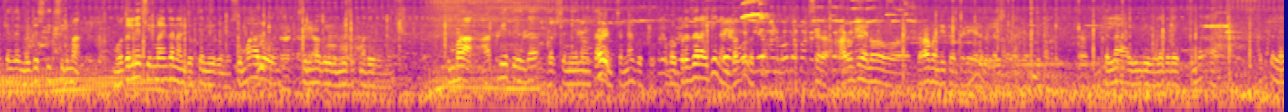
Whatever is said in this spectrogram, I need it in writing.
ಯಾಕೆಂದರೆ ಮೆಜೆಸ್ಟಿಕ್ ಸಿನಿಮಾ ಮೊದಲನೇ ಸಿನಿಮಾಯಿಂದ ನನ್ನ ಜೊತೆಯಲ್ಲಿರೋನು ಸುಮಾರು ಸಿನಿಮಾಗಳಿಗೆ ಮ್ಯೂಸಿಕ್ ಮಾಡಿರೋನು. ತುಂಬ ಆತ್ಮೀಯತೆಯಿಂದ ದರ್ಶನ ಏನು ಅಂತ ನನಗೆ ಚೆನ್ನಾಗಿ ಗೊತ್ತು. ಒಬ್ಬ ಬ್ರದರ್ ಆಗಿ ನನ್ನ ಬಗ್ಗೆ ಗೊತ್ತು. ಸರ್ ಆರೋಗ್ಯ ಏನೋ ಜ್ವರ ಬಂದಿತ್ತು ಅಂತೇಳಿ ಅದಕ್ಕೆಲ್ಲ ಇಲ್ಲಿ ಒಳಗಡೆ ತುಂಬ ಅದಕ್ಕೆಲ್ಲ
